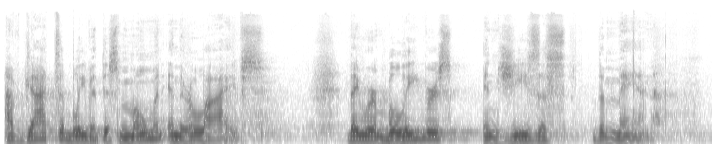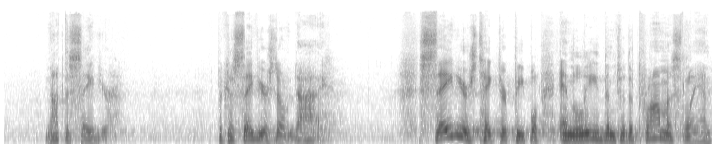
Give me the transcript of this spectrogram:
I've got to believe at this moment in their lives, they were believers in Jesus the man, not the Savior. Because Saviors don't die. Saviors take their people and lead them to the promised land,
